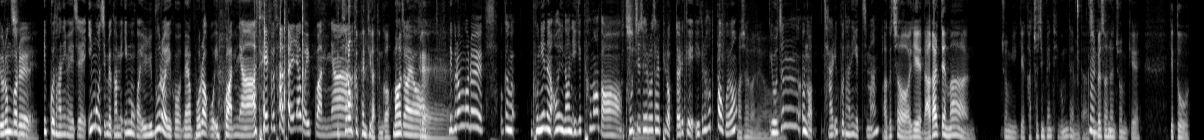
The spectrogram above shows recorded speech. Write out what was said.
요런 그치. 거를 입고 다니면 이제 이모 집에 가면 이모가 일부러 이거 내가 보라고 입고 왔냐 새로 사달라고 입고 왔냐 그 트렁크 팬티 같은 거 맞아요 그래. 근데 그런 거를 그냥 본인은 아니 난 이게 편하다. 그치. 굳이 새로 살 필요 없다. 이렇게 얘기를 하더라고요. 맞아요, 맞아요. 요즘은 어, 잘 입고 다니겠지만. 아, 그쵸. 이게 나갈 때만 좀 이게 갖춰진 팬티 입으면 됩니다. 그러니까. 집에서는 좀 이게 이게 또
